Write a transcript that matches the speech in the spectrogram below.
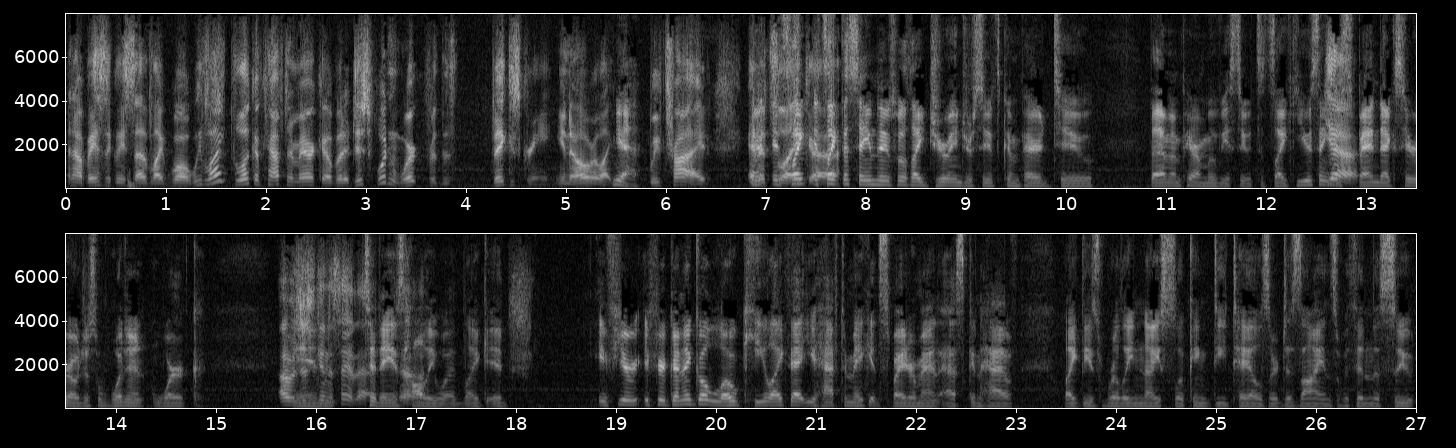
and how basically said like, well, we like the look of Captain America, but it just wouldn't work for this big screen, you know, or like yeah, we've tried, and it's, it's like, like, it's uh, like the same things with like Jew Ranger suits compared to the MMPR movie suits. It's like using Yeah. a spandex hero just wouldn't work. I was just gonna say that today's yeah. Hollywood. Like it, if you're if you're gonna go low key like that, you have to make it Spider Man esque and have like these really nice looking details or designs within the suit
